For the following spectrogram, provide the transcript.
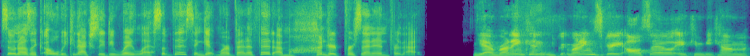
So when I was like, oh, we can actually do way less of this and get more benefit, I'm 100% in for that. Yeah, running can, running is great. Also, it can become,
